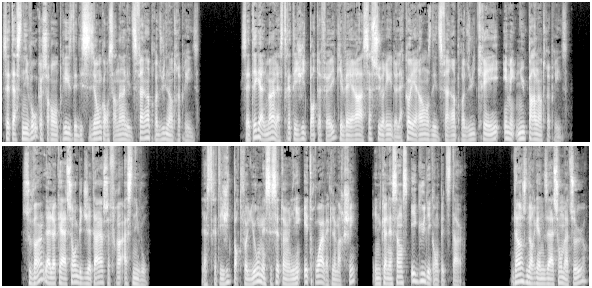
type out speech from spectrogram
C'est à ce niveau que seront prises des décisions concernant les différents produits de l'entreprise. C'est également la stratégie de portefeuille qui verra à s'assurer de la cohérence des différents produits créés et maintenus par l'entreprise. Souvent, l'allocation budgétaire se fera à ce niveau. La stratégie de portfolio nécessite un lien étroit avec le marché et une connaissance aiguë des compétiteurs. Dans une organisation mature,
